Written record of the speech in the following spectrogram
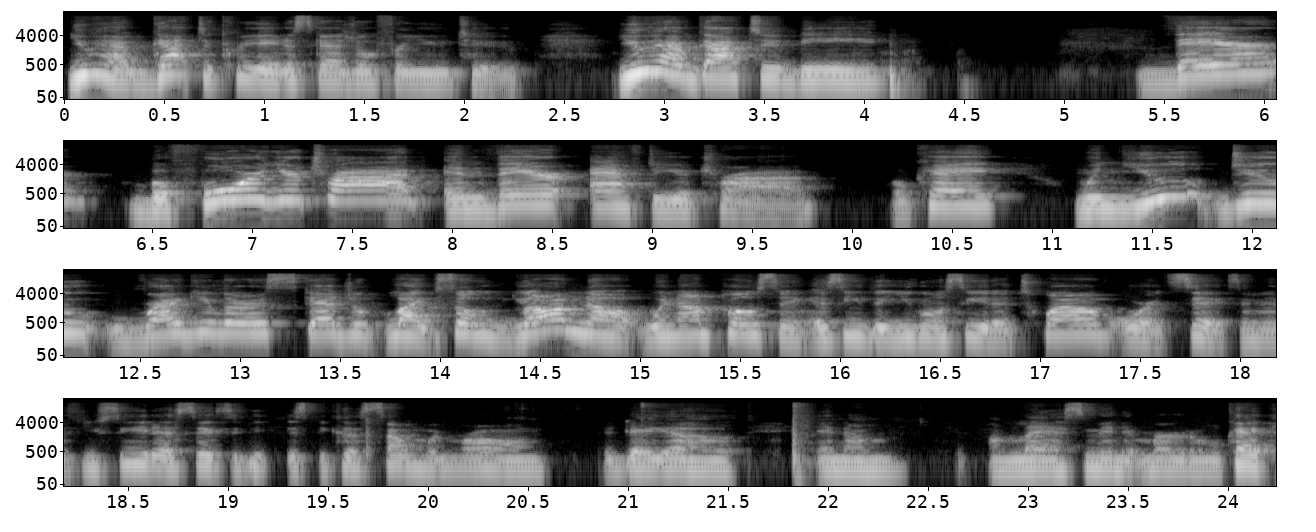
You have got to create a schedule for YouTube. You have got to be there before your tribe and there after your tribe. Okay. When you do regular schedule, like so, y'all know when I'm posting, it's either you're gonna see it at 12 or at six. And if you see it at six, it's because something went wrong the day of, and I'm I'm last minute murder. Okay.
